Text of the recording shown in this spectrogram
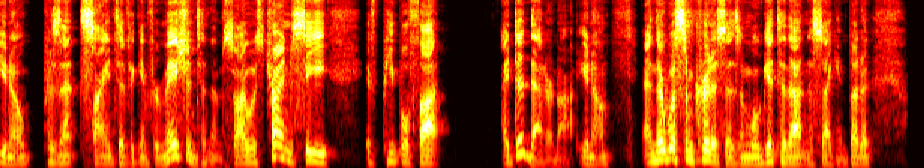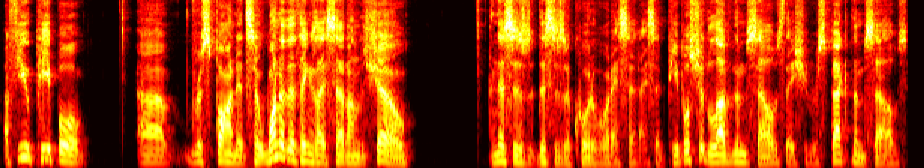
you know, present scientific information to them. So I was trying to see if people thought I did that or not, you know, and there was some criticism. We'll get to that in a second, but a, a few people uh, responded. So one of the things I said on the show, and this is this is a quote of what I said. I said people should love themselves, they should respect themselves,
